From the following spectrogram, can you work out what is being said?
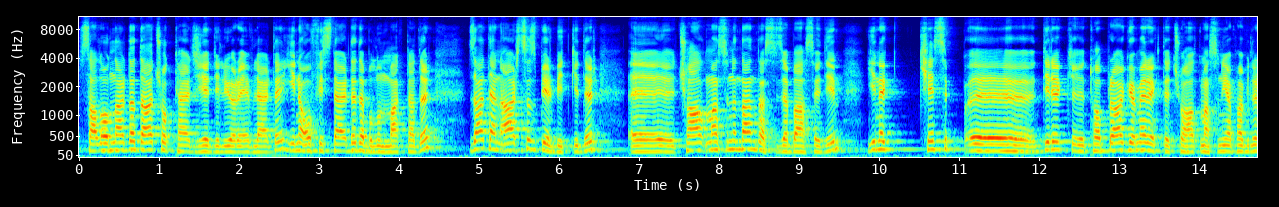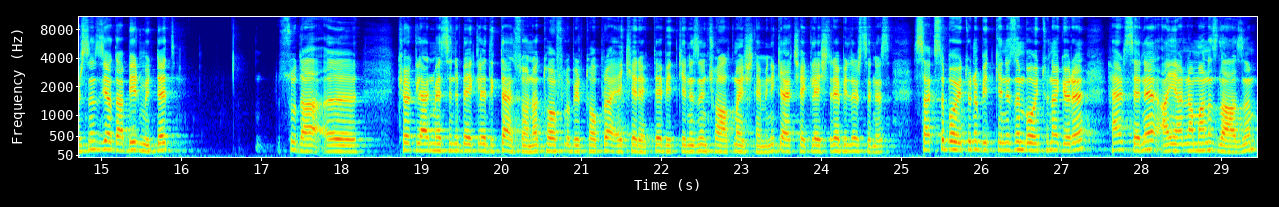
Salonlarda daha çok tercih ediliyor evlerde. Yine ofislerde de bulunmaktadır. Zaten arsız bir bitkidir. E, çoğalmasından da size bahsedeyim. Yine kesip e, direkt e, toprağa gömerek de çoğaltmasını yapabilirsiniz ya da bir müddet suda e, köklenmesini bekledikten sonra torflu bir toprağa ekerek de bitkinizin çoğaltma işlemini gerçekleştirebilirsiniz. Saksı boyutunu bitkinizin boyutuna göre her sene ayarlamanız lazım.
